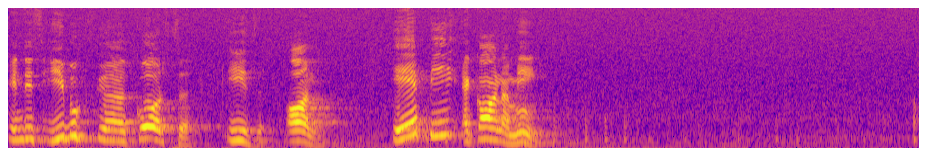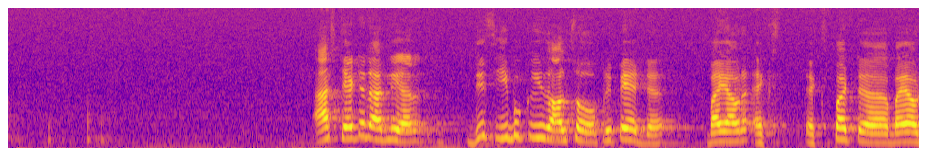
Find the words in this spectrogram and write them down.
in this ebook uh, course is on AP economy. As stated earlier, this ebook is also prepared by our ex expert, uh, by our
